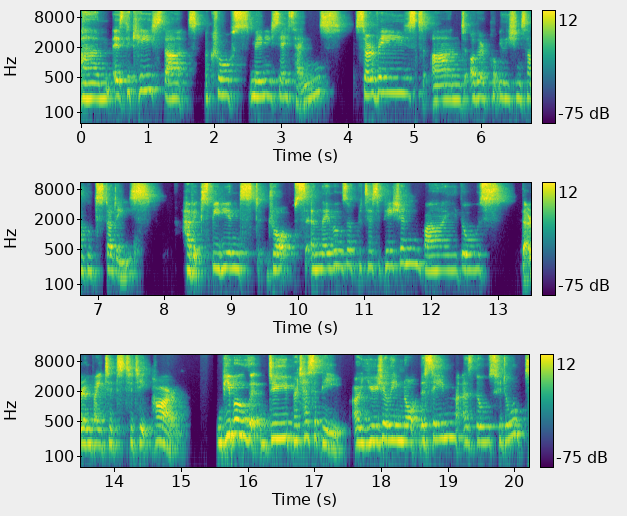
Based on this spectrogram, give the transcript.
Um, it's the case that across many settings, surveys and other population sampled studies have experienced drops in levels of participation by those that are invited to take part. People that do participate are usually not the same as those who don't.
